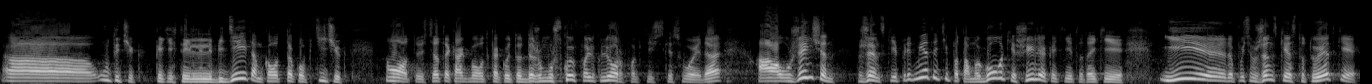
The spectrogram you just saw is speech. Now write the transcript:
э, уточек каких-то или лебедей, там кого-то такого, птичек. Вот, то есть это как бы вот какой-то даже мужской фольклор фактически свой, да. А у женщин женские предметы, типа там иголки, шили какие-то такие. И, допустим, женские статуэтки,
